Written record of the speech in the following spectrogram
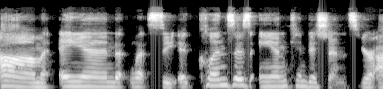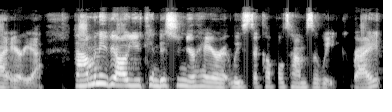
Um, and let's see, it cleanses and conditions your eye area. How many of y'all you condition your hair at least a couple times a week, right?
